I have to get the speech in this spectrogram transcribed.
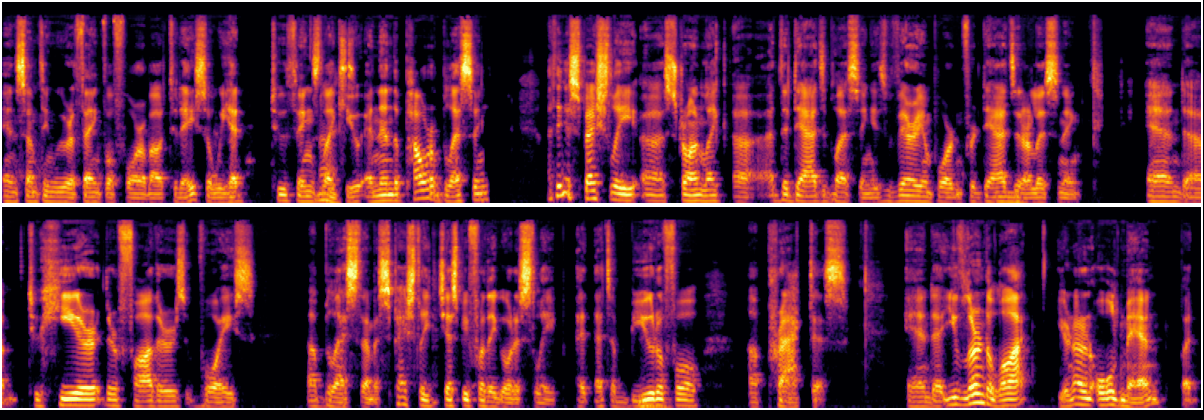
and something we were thankful for about today so we had two things nice. like you and then the power of blessing i think especially uh, strong like uh, the dad's blessing is very important for dads mm-hmm. that are listening and um, to hear their father's voice uh, bless them especially just before they go to sleep that's a mm-hmm. beautiful uh, practice and uh, you've learned a lot you're not an old man but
